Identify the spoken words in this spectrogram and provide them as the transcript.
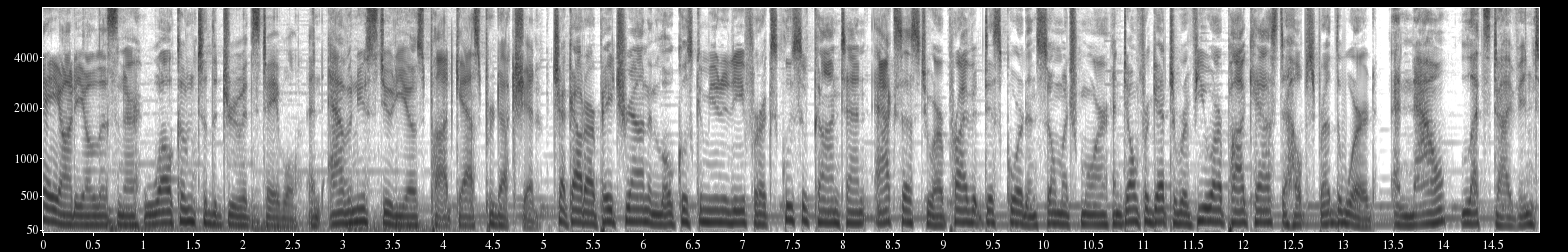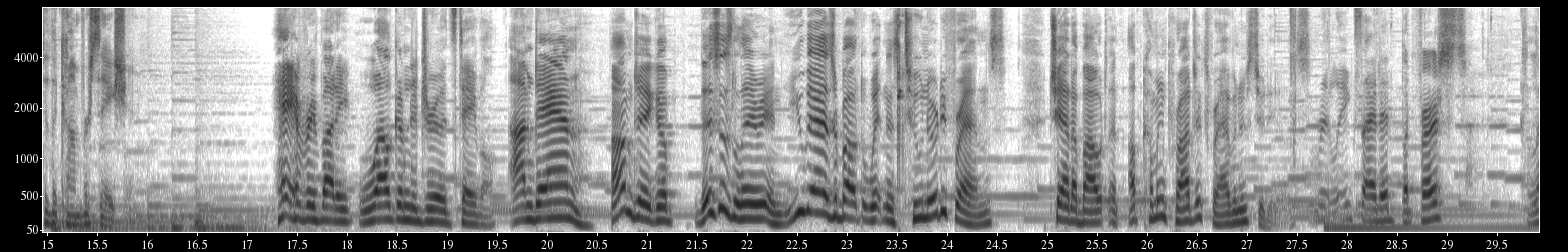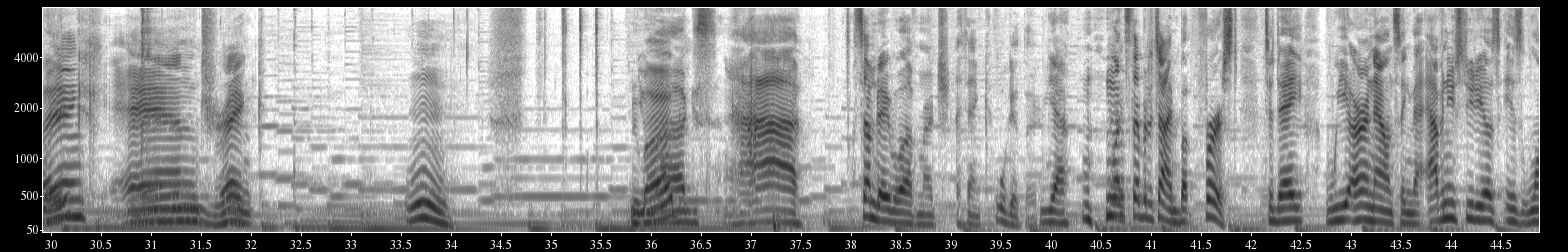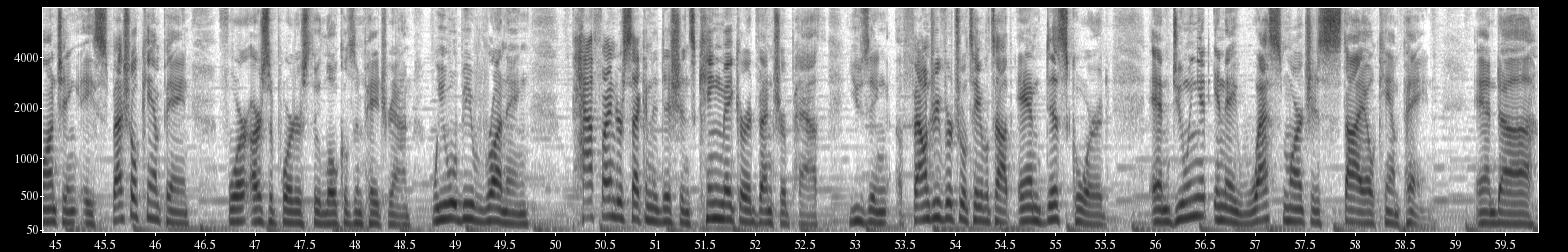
Hey, audio listener. Welcome to the Druids Table, an Avenue Studios podcast production. Check out our Patreon and locals community for exclusive content, access to our private Discord, and so much more. And don't forget to review our podcast to help spread the word. And now, let's dive into the conversation. Hey, everybody. Welcome to Druids Table. I'm Dan. I'm Jacob. This is Larry, and you guys are about to witness two nerdy friends chat about an upcoming project for Avenue Studios. Really excited. But first, clink, Clink and drink. New, New mug? mugs. Ah. Someday we'll have merch, I think. We'll get there. Yeah, one step at a time. But first, today we are announcing that Avenue Studios is launching a special campaign for our supporters through locals and Patreon. We will be running Pathfinder 2nd Edition's Kingmaker Adventure Path using a Foundry Virtual Tabletop and Discord and doing it in a West Marches style campaign. And, uh,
